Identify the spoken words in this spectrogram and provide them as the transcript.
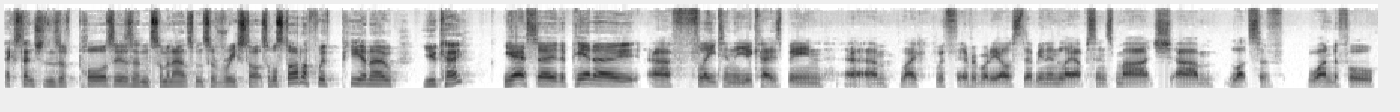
extensions of pauses and some announcements of restarts. So we'll start off with P&O UK. Yeah, so the P&O uh, fleet in the UK has been, um, like with everybody else, they've been in layup since March. Um, lots of wonderful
